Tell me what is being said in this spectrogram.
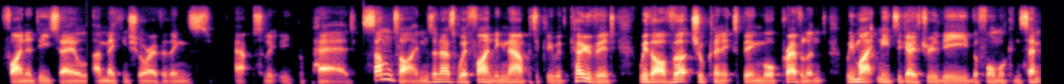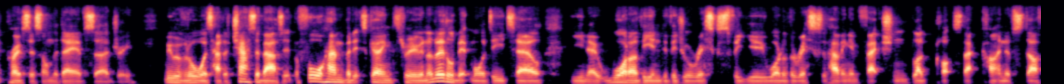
finer detail, and making sure everything's absolutely prepared. Sometimes, and as we're finding now, particularly with COVID, with our virtual clinics being more prevalent, we might need to go through the, the formal consent process on the day of surgery we would have always had a chat about it beforehand, but it's going through in a little bit more detail. You know, what are the individual risks for you? What are the risks of having infection, blood clots, that kind of stuff,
